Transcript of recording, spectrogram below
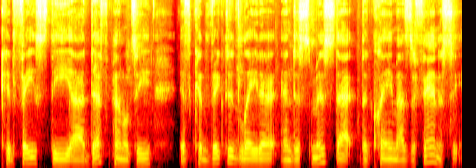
could face the uh, death penalty if convicted later and dismissed that the claim as a fantasy.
